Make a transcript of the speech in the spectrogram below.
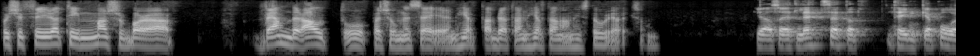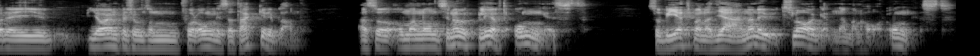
på 24 timmar så bara vänder allt och personen säger en helt, berättar en helt annan historia. Liksom. Ja, alltså ett lätt sätt att tänka på det är ju, jag är en person som får ångestattacker ibland. Alltså om man någonsin har upplevt ångest så vet man att hjärnan är utslagen när man har ångest.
